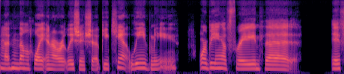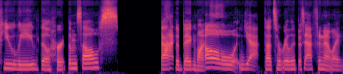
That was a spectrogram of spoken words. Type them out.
at Mhm. some point in our relationship. You can't leave me. Or being afraid that if you leave, they'll hurt themselves. That's the big one. Oh, yeah, That's a really big definitely.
